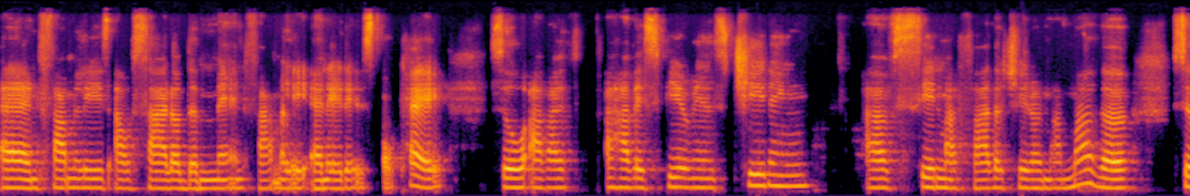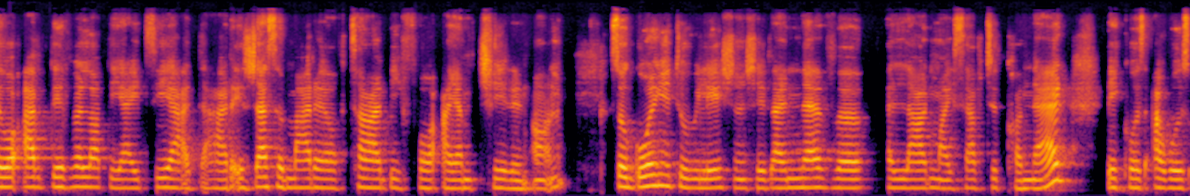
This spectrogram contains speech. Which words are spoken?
and families outside of the men family, and it is okay. So I've I have experienced cheating. I've seen my father cheat on my mother. So I've developed the idea that it's just a matter of time before I am cheating on. So going into relationships, I never allowed myself to connect because I was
